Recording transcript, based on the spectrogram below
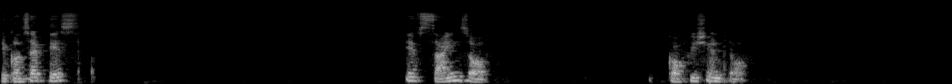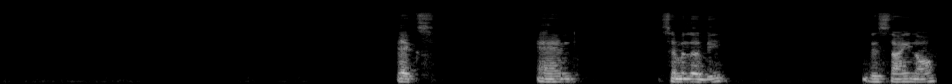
The concept is if signs of coefficient of x and similarly the sign of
